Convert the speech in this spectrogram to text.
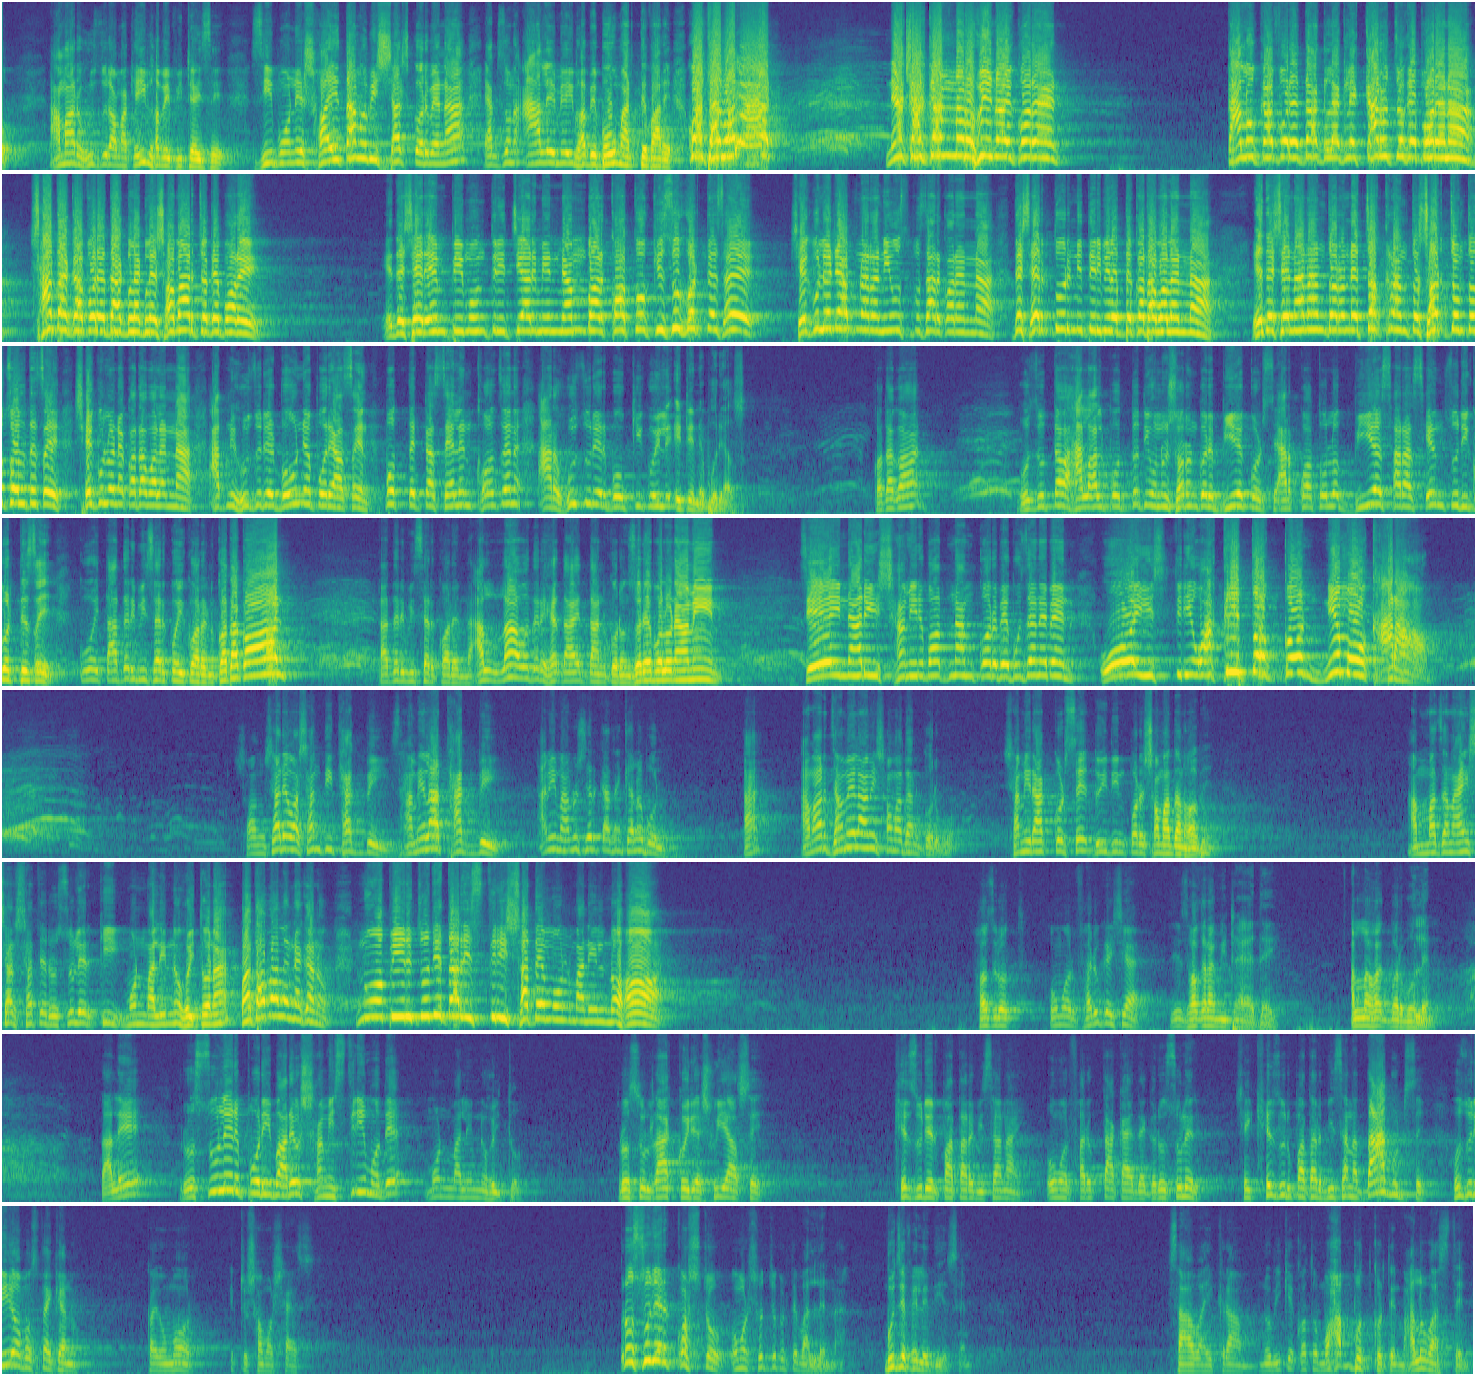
আমার হুজুর আমাকে এইভাবে পিটাইছে জীবনে শয়তানও বিশ্বাস করবে না, একজন আলেম এইভাবে বউ মারতে পারে। কথা বলেন! নেকা কান্নার অভিনয় করেন। কালো কাপড়ে দাগ লাগলে কারও চোখে পড়ে না, সাদা কাপড়ে দাগ লাগলে সবার চোখে পড়ে। এদেশের এমপি মন্ত্রী চেয়ারম্যান মেম্বার কত কিছু করতেছে। সেগুলো নিয়ে আপনারা নিউজ প্রচার করেন না। দেশের দুর্নীতির বিরুদ্ধে কথা বলেন না। এদেশে নানান ধরনের চক্রান্ত, ষড়যন্ত্র চলতেছে, সেগুলো নিয়ে কথা বলেন না। আপনি হুজুরের বউ নিয়ে পড়ে আসেন প্রত্যেকটা চ্যালেঞ্জ খোঁজেন, আর হুজুরের বউ কি কইলে, এটা নিয়ে পড়ে আসেন কথা কন? হুজুর তাও হালাল পদ্ধতি অনুসরণ করে বিয়ে করছে, আর কত লোক বিয়ে ছাড়া সেঞ্চুরি করতেছে, কই তাদের বিচার কই করেন? কথা কন? তাদের বিচার করেন না। আল্লাহ ওদের হেদায়েত দান করুন। জোরে বলুন, আমিন। যেই নারী স্বামীর বদনাম করবে, বুঝে নেবেন, ওই স্ত্রী অকৃতজ্ঞ নেমো খারাপ সংসারে অশান্তি থাকবেই, ঝামেলা থাকবেই। আমি মানুষের কাছে কেন বলব? হ্যাঁ আমার ঝামেলা আমি সমাধান করব। স্বামী রাগ করছে, দুই দিন পরে সমাধান হবে। আম্মাজান আয়েশার সাথে রসুলের কি মন মালিন্য হইতো না? কথা বলে না কেন? নবীর যদি তার স্ত্রীর সাথে মন মালিন্য হয় হজরত ওমর ফারুক এসা যে ঝগড়া মিটাইয়া দেয়। আল্লাহ আকবার বলেন। তাহলে রসুলের পরিবারেও স্বামী স্ত্রীর মধ্যে মন মালিন্য হইতো। রসুল রাগ কইরা শুয়ে আছে খেজুরের পাতার বিছানায় ওমর ফারুক তাকায় দেখে রসুলের সেই খেজুর পাতার বিছানা দাগ উঠছে। হুজুর, এই অবস্থায় কেন? কয়, ওমর, একটু সমস্যা আছে। রসুলের কষ্ট ওমর সহ্য করতে পারলেন না। বুঝে ফেলে দিয়েছেন। সাহাবা ইকরাম, নবীকে কত মহাব্বত করতেন, ভালোবাসতেন।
